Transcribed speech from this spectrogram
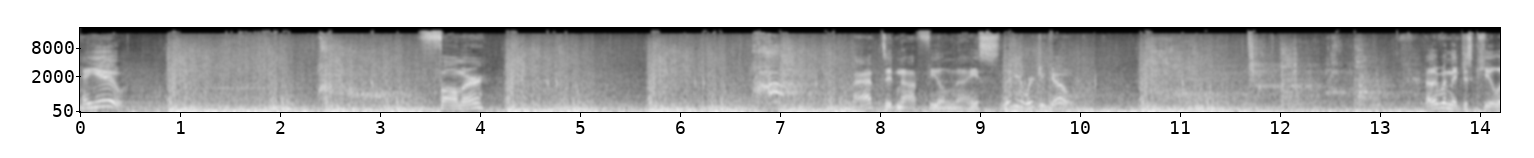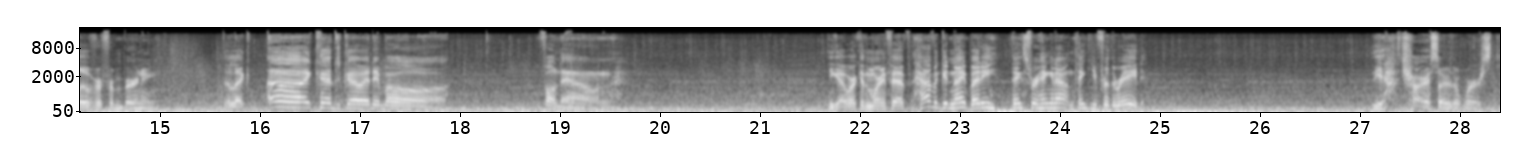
Hey, you! Falmer. That did not feel nice. Lydia, where'd you go? I love when they just keel over from burning. They're like, oh, I can't go anymore. Fall down. You got work in the morning, Fab. Have a good night, buddy. Thanks for hanging out and thank you for the raid. Yeah, Chaurus are the worst,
